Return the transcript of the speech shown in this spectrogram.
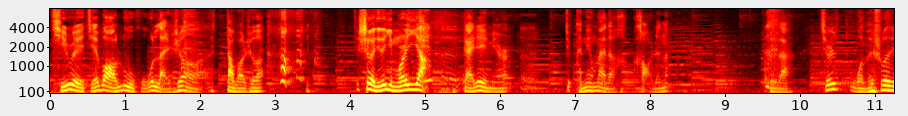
奇瑞、捷豹、路虎、揽胜大跑车，设计的一模一样，嗯改这名儿嗯就肯定卖的好好着呢，对吧？其实我们说的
